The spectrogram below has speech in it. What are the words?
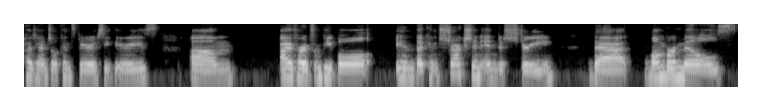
potential conspiracy theories, um, I've heard from people in the construction industry that lumber mills,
